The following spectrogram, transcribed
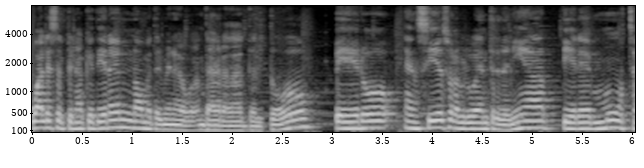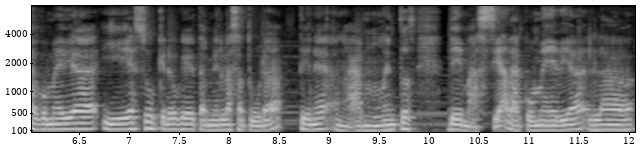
Cuál es el final que tiene no me termina de agradar del todo, pero en sí es una película entretenida, tiene mucha comedia y eso creo que también la satura, tiene a momentos demasiada comedia la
